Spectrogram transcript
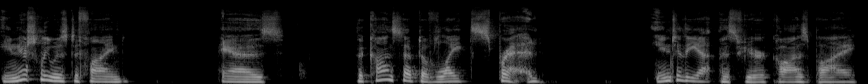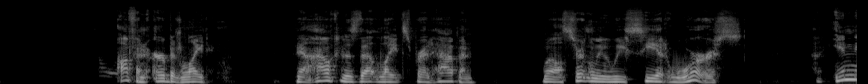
initially was defined as the concept of light spread into the atmosphere caused by often urban lighting. Now, how does that light spread happen? Well, certainly we see it worse in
